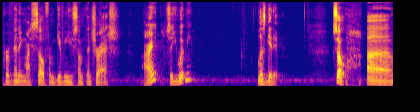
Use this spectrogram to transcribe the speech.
preventing myself from giving you something trash. All right? So you with me? Let's get it. So, uh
